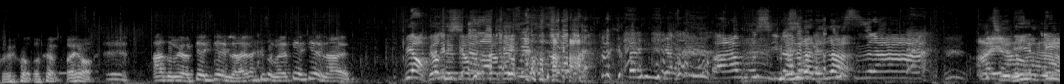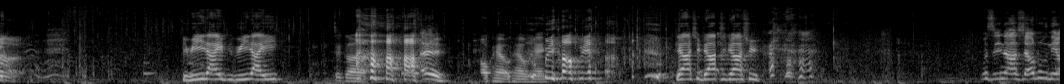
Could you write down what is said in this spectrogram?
哎呦，哎呦，啊怎么有电电人？啊怎么有电电人？不要不要推，不要推，不要推！看你啊，不行了，等一下等一下不死啦！哎接呀，都皮皮打一，皮皮打一，这个哎，，OK OK OK，不要不要！掉下去掉下去掉下去，不行啊，小乳牛，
